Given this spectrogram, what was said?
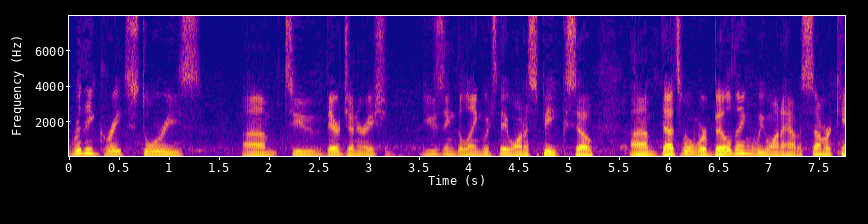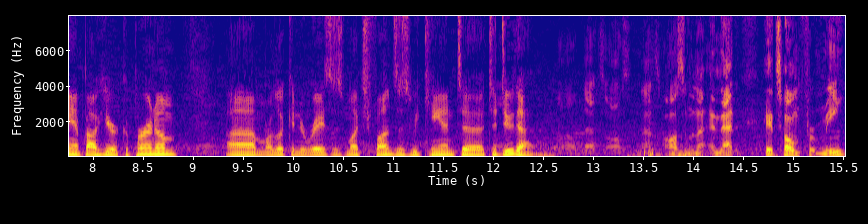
really great stories um, to their generation using the language they want to speak. So um, that's what we're building. We want to have a summer camp out here at Capernaum. Um, we're looking to raise as much funds as we can to, to do that. Wow, that's awesome. That's awesome. And that, and that hits home for me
